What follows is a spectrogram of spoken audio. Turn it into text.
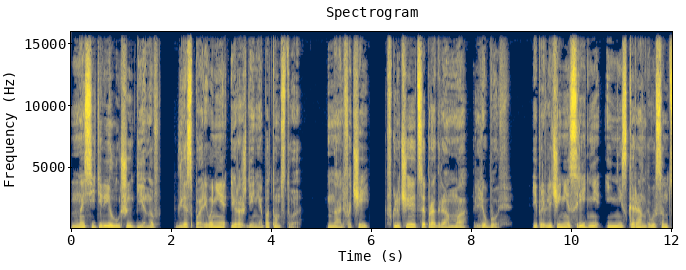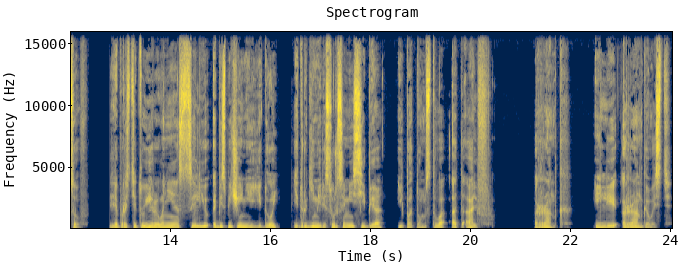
носителей лучших генов для спаривания и рождения потомства. На альфа-чей включается программа «Любовь» и привлечение средне- и низкоранговых самцов для проституирования с целью обеспечения едой и другими ресурсами себя и потомства от альф. Ранг или ранговость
